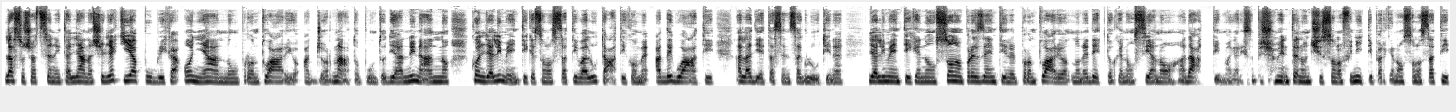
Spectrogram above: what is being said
L'Associazione Italiana Celiachia pubblica ogni anno un prontuario aggiornato appunto di anno in anno con gli alimenti che sono stati valutati come adeguati alla dieta senza glutine. Gli alimenti che non sono presenti nel prontuario non è detto che non siano adatti, magari semplicemente non ci sono finiti perché non sono stati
